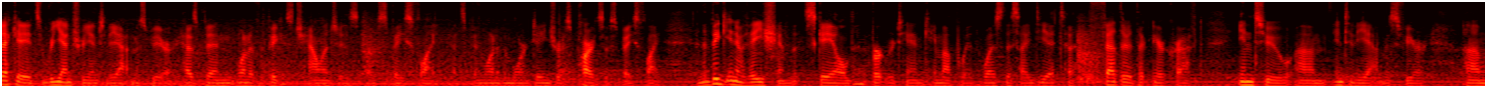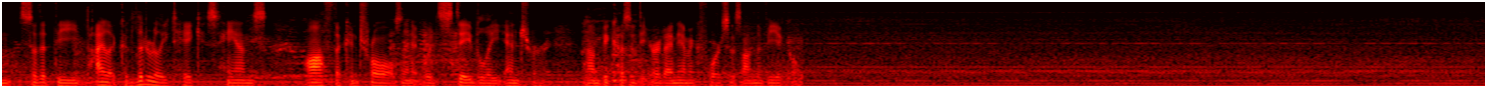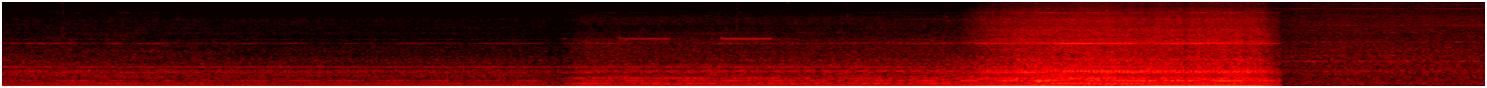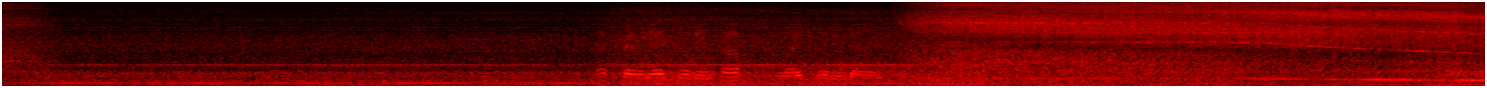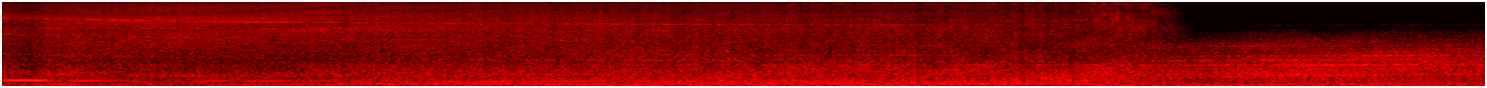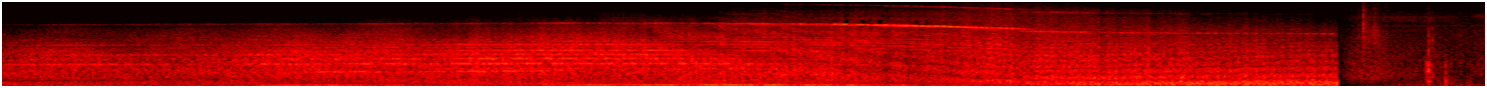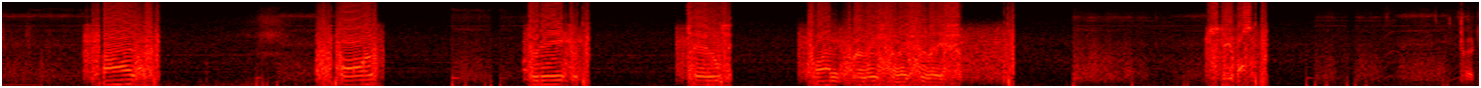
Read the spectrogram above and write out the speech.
Decades, re-entry into the atmosphere has been one of the biggest challenges of spaceflight. It's been one of the more dangerous parts of spaceflight. And the big innovation that Scaled and Burt Rutan came up with was this idea to feather the aircraft into, um, into the atmosphere um, so that the pilot could literally take his hands off the controls and it would stably enter um, because of the aerodynamic forces on the vehicle.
